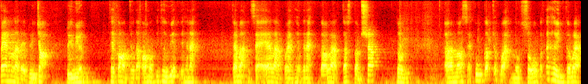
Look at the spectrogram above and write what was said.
Pen là để tùy chọn tùy biến. Thế còn chúng ta có một cái thư viện như thế này các bạn sẽ làm quen thêm cái này đó là custom sharp tool. À, nó sẽ cung cấp cho các bạn một số các cái hình cơ bản.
